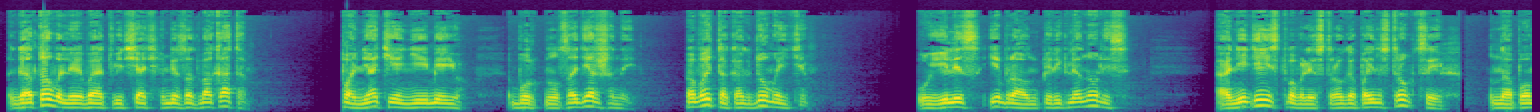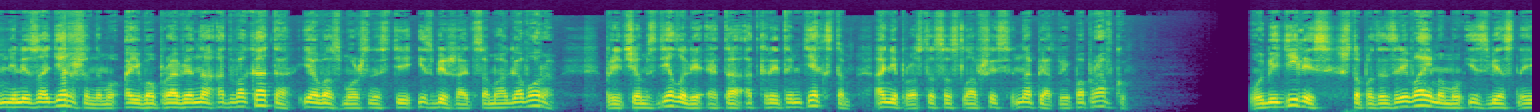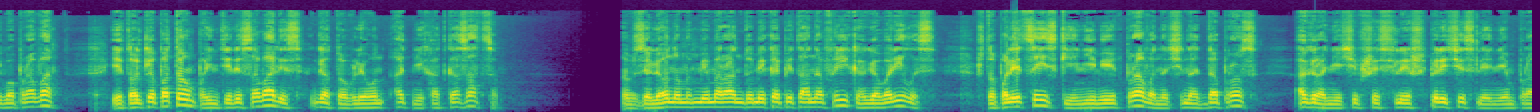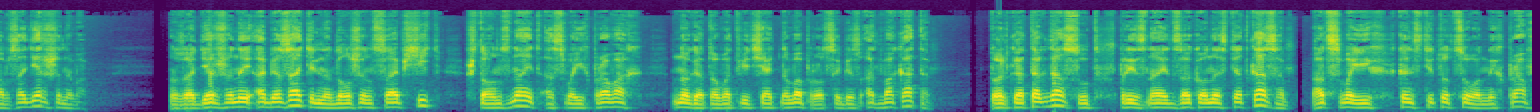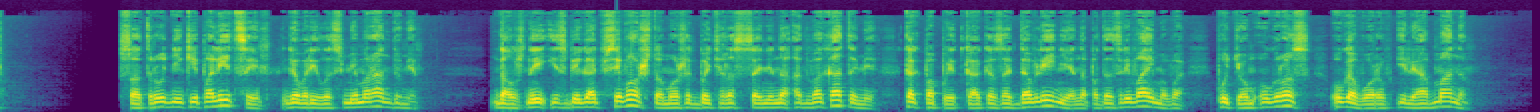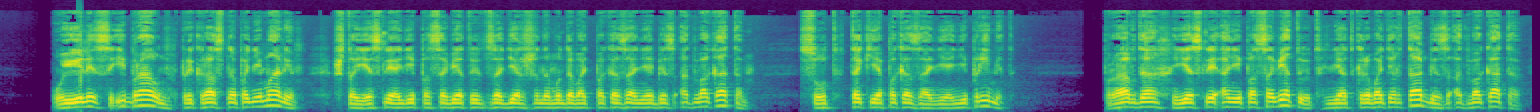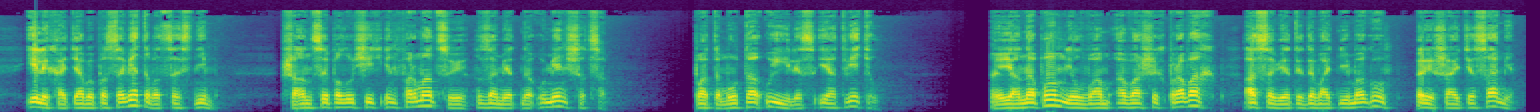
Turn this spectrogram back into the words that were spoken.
Готовы ли вы отвечать без адвоката? Понятия не имею, буркнул задержанный. Вы-то как думаете? Уиллис и Браун переглянулись. Они действовали строго по инструкции, Напомнили задержанному о его праве на адвоката и о возможности избежать самооговора, причем сделали это открытым текстом, а не просто сославшись на пятую поправку. Убедились, что подозреваемому известны его права, и только потом поинтересовались, готов ли он от них отказаться. В зеленом меморандуме капитана Фрика говорилось, что полицейские не имеют права начинать допрос ограничившись лишь перечислением прав задержанного. Задержанный обязательно должен сообщить, что он знает о своих правах, но готов отвечать на вопросы без адвоката. Только тогда суд признает законность отказа от своих конституционных прав. Сотрудники полиции, говорилось в меморандуме, должны избегать всего, что может быть расценено адвокатами как попытка оказать давление на подозреваемого путем угроз, уговоров или обмана. Уиллис и Браун прекрасно понимали, что если они посоветуют задержанному давать показания без адвоката, суд такие показания не примет. Правда, если они посоветуют не открывать рта без адвоката или хотя бы посоветоваться с ним, шансы получить информацию заметно уменьшатся. Потому-то Уиллис и ответил. «Я напомнил вам о ваших правах, а советы давать не могу. Решайте сами».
